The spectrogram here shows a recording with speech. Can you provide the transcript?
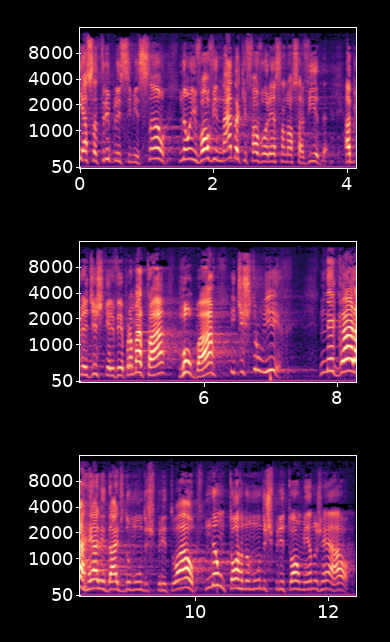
e essa tríplice missão não envolve nada que favoreça a nossa vida. A Bíblia diz que ele veio para matar, roubar e destruir. Negar a realidade do mundo espiritual não torna o mundo espiritual menos real.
